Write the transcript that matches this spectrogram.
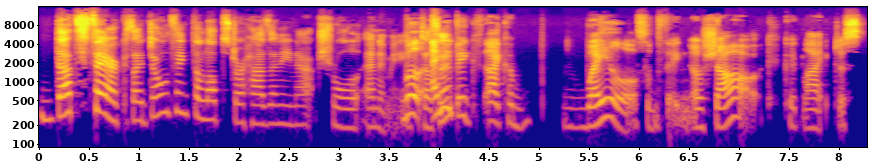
that's fair because I don't think the lobster has any natural enemy. Well, any it? big like a whale or something or shark could like just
